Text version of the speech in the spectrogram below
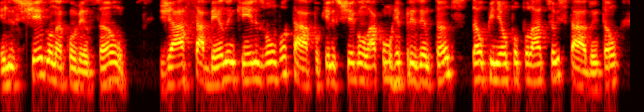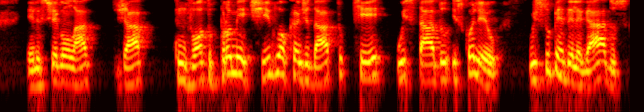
eles chegam na convenção já sabendo em quem eles vão votar, porque eles chegam lá como representantes da opinião popular do seu estado. Então, eles chegam lá já com voto prometido ao candidato que o estado escolheu. Os superdelegados,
